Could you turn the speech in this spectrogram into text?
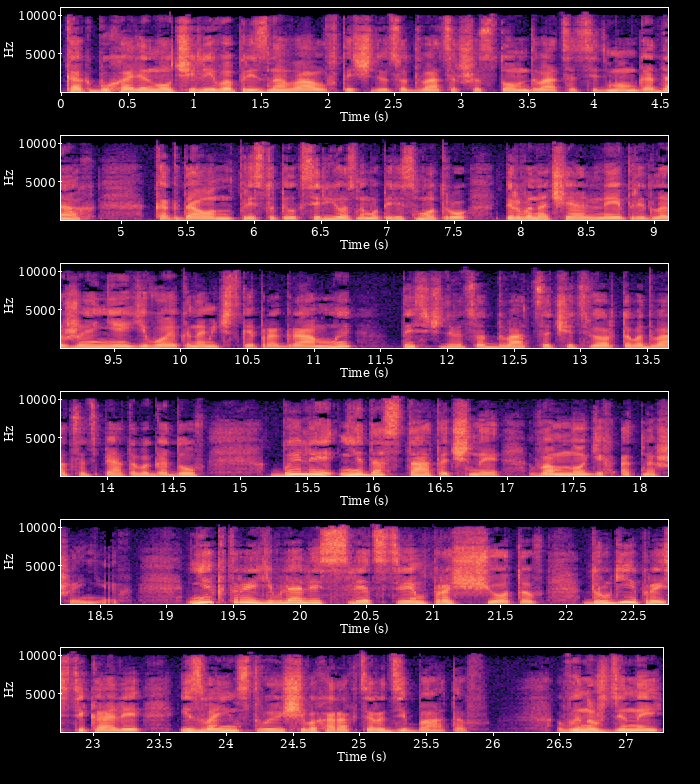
как Бухарин молчаливо признавал в 1926-27 годах, когда он приступил к серьезному пересмотру, первоначальные предложения его экономической программы 1924-25 годов были недостаточны во многих отношениях. Некоторые являлись следствием просчетов, другие проистекали из воинствующего характера дебатов вынужденный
